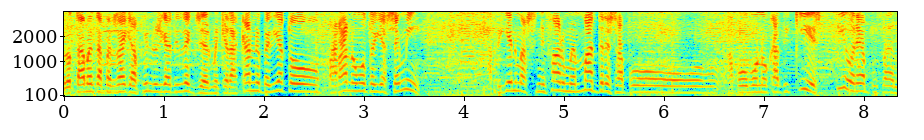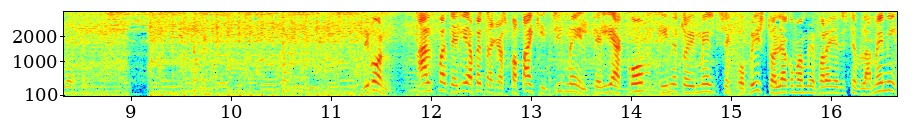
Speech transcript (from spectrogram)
Ρωτάμε τα περζάκια φίλους γιατί δεν ξέρουμε και να κάνουν παιδιά το παράνομο το γιασεμί. Να πηγαίνουμε να συνυφάρουμε μάντρες από, από μονοκατοικίες. Τι ωραία που θα είναι. Λοιπόν, αλφα.πέτρακα παπάκι gmail.com είναι το email της εκπομπής. Το λέω ακόμα μια φορά γιατί είστε βλαμμένοι.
